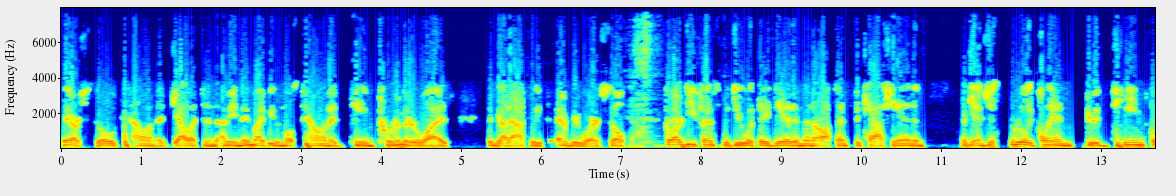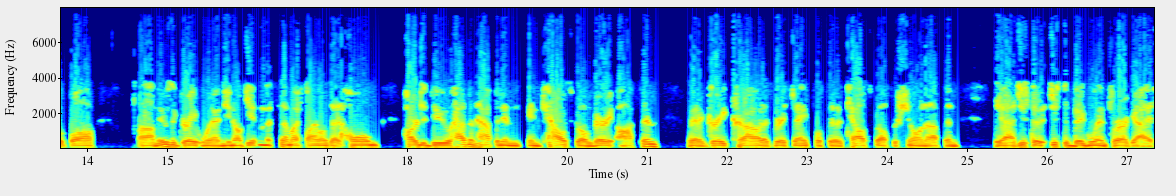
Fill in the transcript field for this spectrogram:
they are so talented. Gallatin, I mean, they might be the most talented team perimeter wise. They've got athletes everywhere. So yeah. for our defense to do what they did, and then our offense to cash in, and again, just really playing good team football. Um, it was a great win. You know, getting the semifinals at home, hard to do. Hasn't happened in in Kalispell very often. We had a great crowd. I was very thankful to Kalispell for showing up, and yeah, just a just a big win for our guys.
